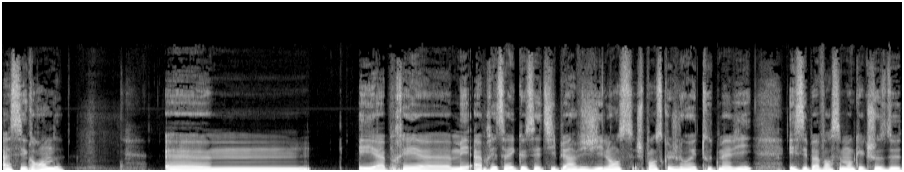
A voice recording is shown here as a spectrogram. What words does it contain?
assez grande. Et après, euh, mais après, c'est vrai que cette hypervigilance, je pense que je l'aurai toute ma vie. Et c'est pas forcément quelque chose de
